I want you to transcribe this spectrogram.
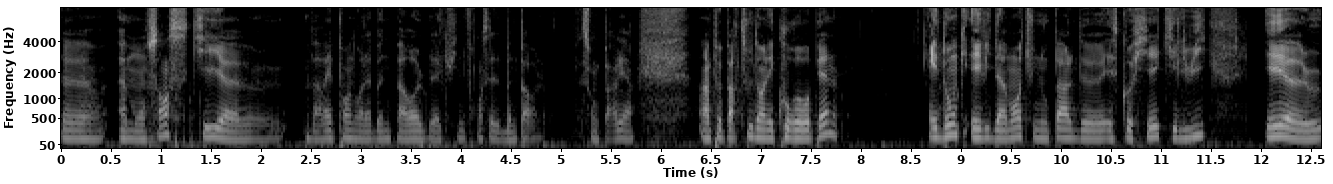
à mon sens, qui euh, va répandre la bonne parole de la cuisine française, bonne parole, façon de parler, hein, un peu partout dans les cours européennes. Et donc évidemment, tu nous parles de Escoffier, qui lui est euh,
